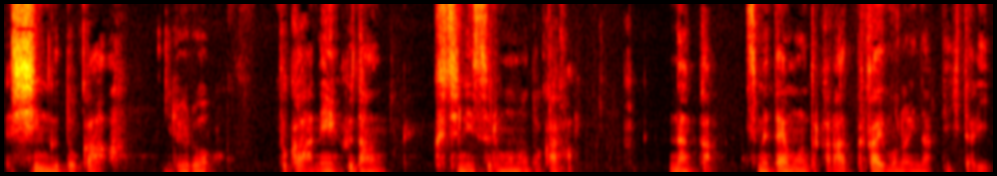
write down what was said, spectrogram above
寝具とか、いろいろ、とかね、普段口にするものとかが、なんか冷たいものだから暖かいものになってきたり、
